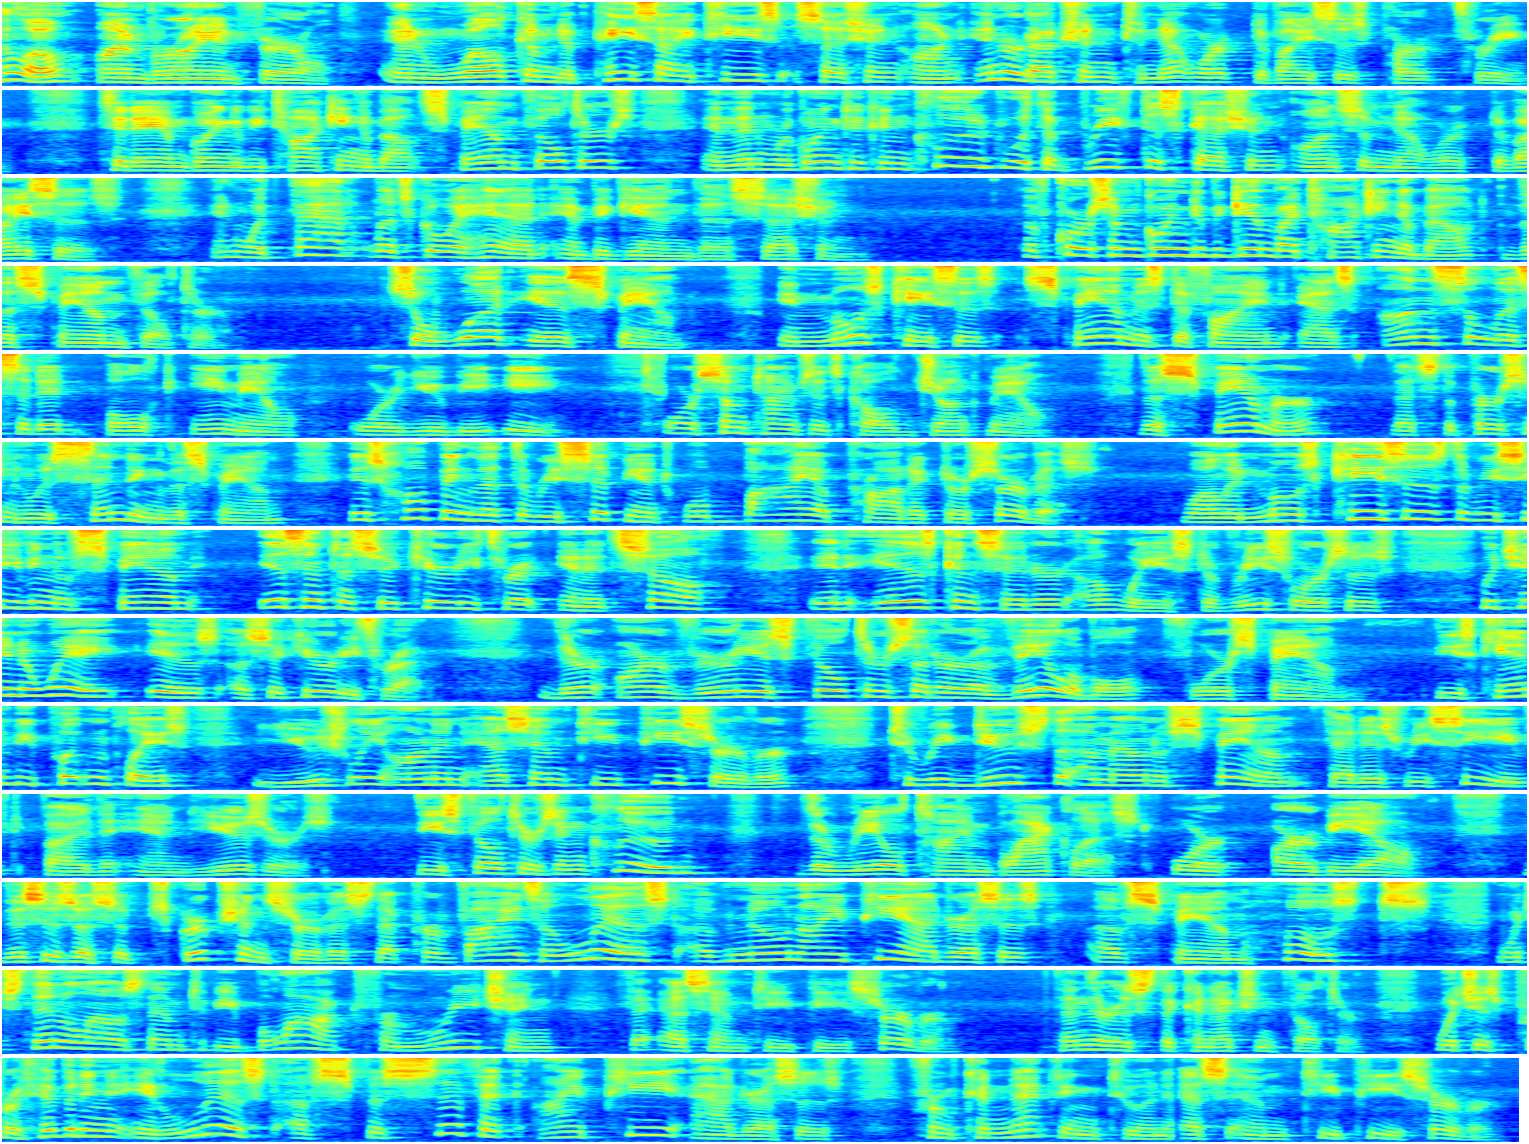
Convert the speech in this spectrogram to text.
Hello, I'm Brian Farrell, and welcome to PACE IT's session on Introduction to Network Devices Part 3. Today I'm going to be talking about spam filters, and then we're going to conclude with a brief discussion on some network devices. And with that, let's go ahead and begin this session. Of course, I'm going to begin by talking about the spam filter. So what is spam? In most cases, spam is defined as unsolicited bulk email or UBE, or sometimes it's called junk mail. The spammer, that's the person who is sending the spam, is hoping that the recipient will buy a product or service. While in most cases the receiving of spam isn't a security threat in itself, it is considered a waste of resources, which in a way is a security threat there are various filters that are available for spam. These can be put in place, usually on an SMTP server, to reduce the amount of spam that is received by the end users. These filters include the Real-Time Blacklist, or RBL. This is a subscription service that provides a list of known IP addresses of spam hosts which then allows them to be blocked from reaching the SMTP server. Then there is the connection filter, which is prohibiting a list of specific IP addresses from connecting to an SMTP server.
